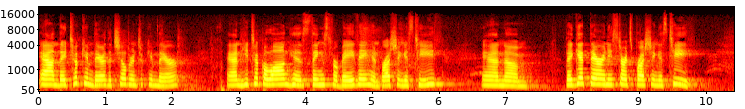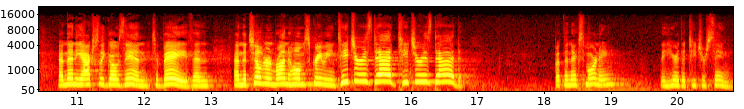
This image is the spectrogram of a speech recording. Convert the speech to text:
And they took him there, the children took him there. And he took along his things for bathing and brushing his teeth. And um, they get there and he starts brushing his teeth. And then he actually goes in to bathe. And, and the children run home screaming, Teacher is dead! Teacher is dead! But the next morning, they hear the teacher sing.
